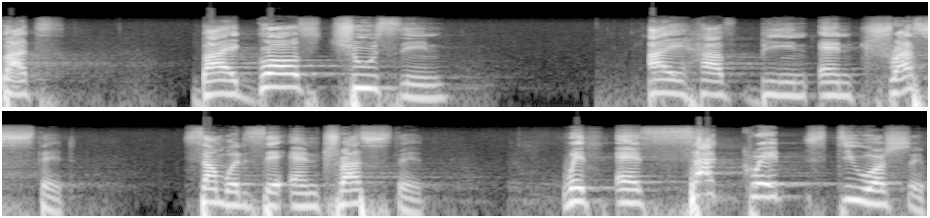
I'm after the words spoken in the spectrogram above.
but by God's choosing, I have been entrusted. Somebody say, entrusted with a sacred stewardship.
